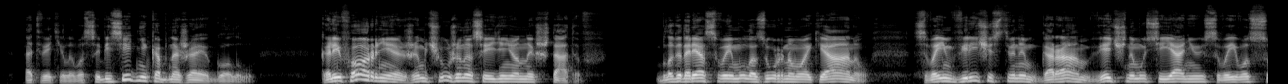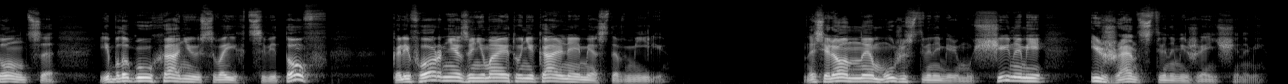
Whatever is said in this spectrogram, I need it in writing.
— ответил его собеседник, обнажая голову. «Калифорния — жемчужина Соединенных Штатов. Благодаря своему лазурному океану, своим величественным горам, вечному сиянию своего солнца и благоуханию своих цветов, Калифорния занимает уникальное место в мире. Населенная мужественными мужчинами и женственными женщинами.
